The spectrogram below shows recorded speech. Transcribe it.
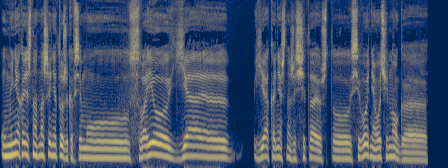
у меня, конечно, отношение тоже ко всему свое. Я, я, конечно же, считаю, что сегодня очень много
